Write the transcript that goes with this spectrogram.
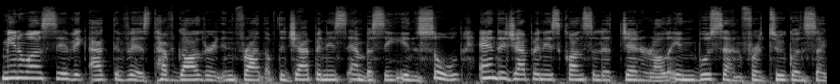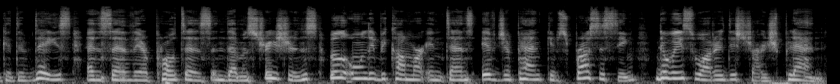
Meanwhile, civic activists have gathered in front of the Japanese embassy in Seoul and the Japanese consulate general in Busan for two consecutive days and said their protests and demonstrations will only become more intense if Japan processing the wastewater discharge plan.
